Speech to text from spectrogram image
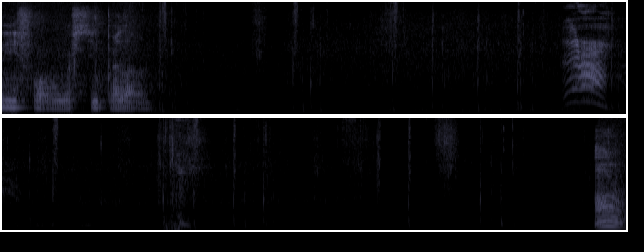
Before we're super loud. Can't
